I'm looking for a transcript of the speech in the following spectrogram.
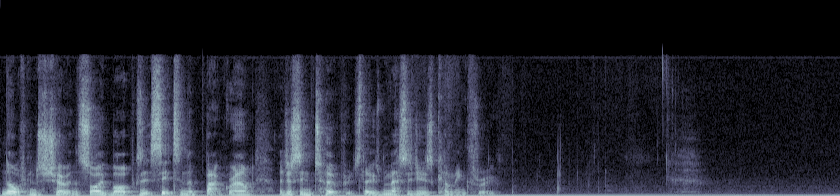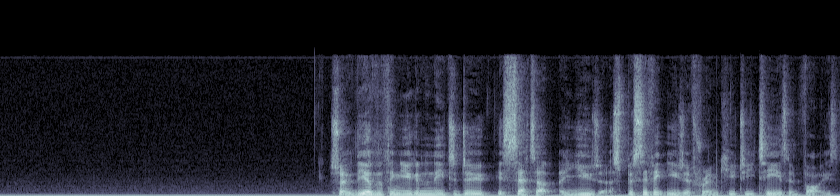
No option to show it in the sidebar because it sits in the background and just interprets those messages coming through. So the other thing you're going to need to do is set up a user. A specific user for MQTT is advised.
